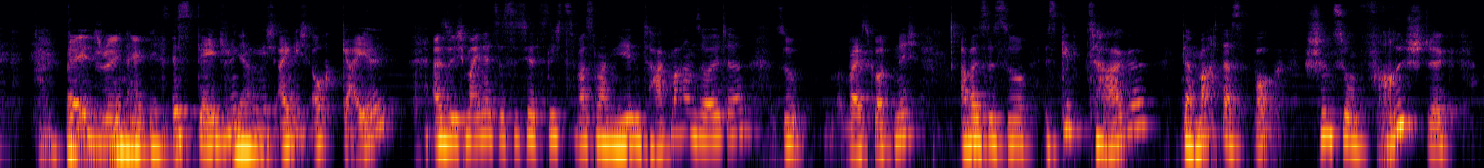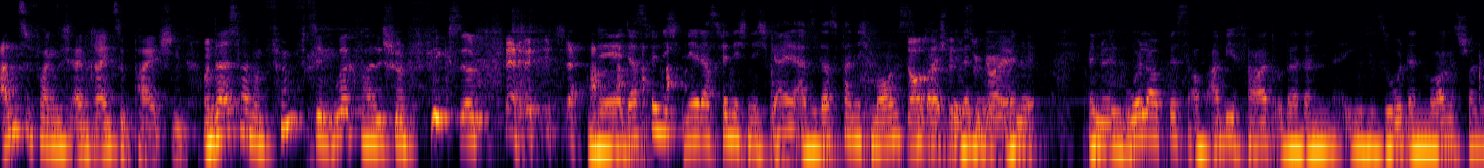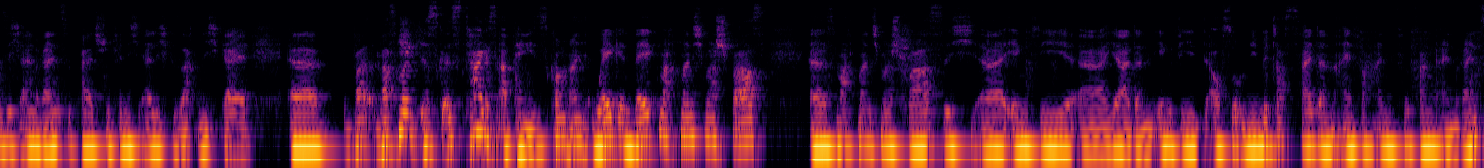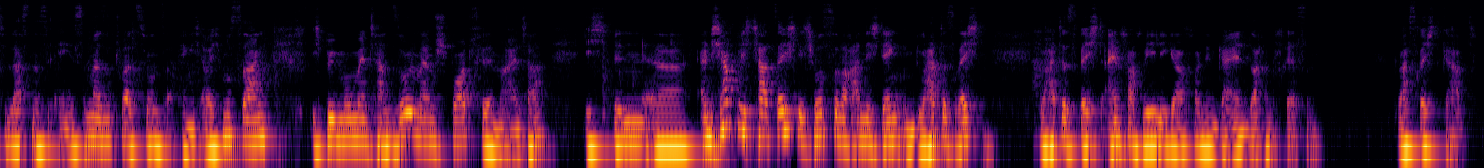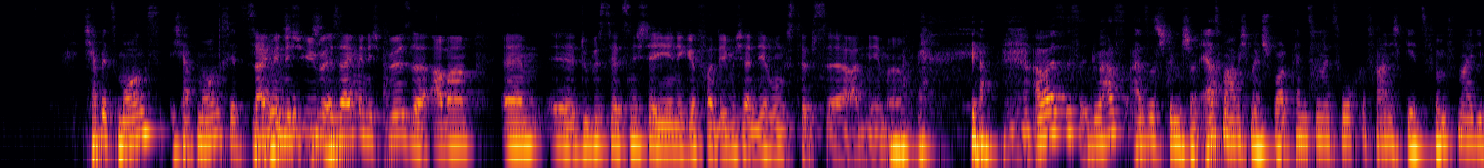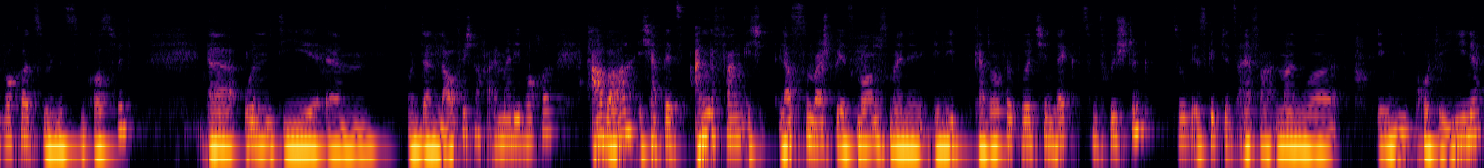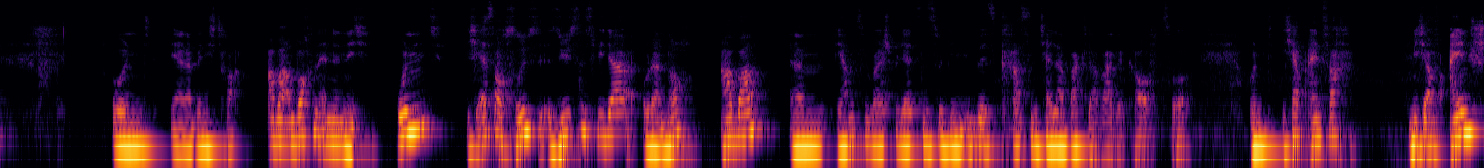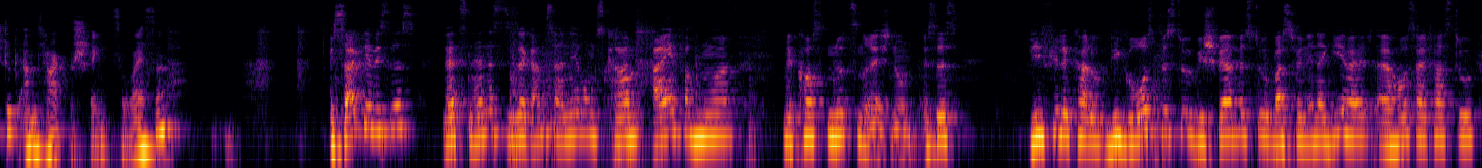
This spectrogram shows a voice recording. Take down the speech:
Daydrinking. halt ist Daydrinking Ja. nicht eigentlich auch geil? Also ich meine jetzt, es ist jetzt nichts, was man jeden Tag machen sollte, so weiß Gott nicht, aber es ist so, es gibt Tage, da macht das Bock, schon zum Frühstück anzufangen, sich einen reinzupeitschen. Und da ist man um 15 Uhr quasi schon fix und fertig. Nee, das finde ich, nee, das finde ich nicht geil. Also das fand ich morgens Doch, zum Beispiel, wenn du du, geil. wenn du, wenn du im Urlaub bist, auf Abifahrt oder dann irgendwie so, dann morgens schon sich einen reinzupeitschen, finde ich ehrlich gesagt nicht geil. Äh, was, was man, es ist tagesabhängig. Es kommt an, Wake and Bake macht manchmal Spaß. Äh, es macht manchmal Spaß, sich äh, irgendwie, äh, ja, dann irgendwie auch so um die Mittagszeit dann einfach einen verfangen, einen reinzulassen. Das ist immer situationsabhängig. Aber ich muss sagen, ich bin momentan so in meinem Sportfilmalter. Ich bin, äh, und ich habe mich tatsächlich, ich musste noch an dich denken. Du hattest recht, du hattest recht, einfach weniger von den geilen Sachen fressen. Du hast recht gehabt. Ich habe jetzt morgens, ich habe morgens jetzt. Sei mir nicht übel, sei mir nicht böse, aber ähm, äh, du bist jetzt nicht derjenige, von dem ich Ernährungstipps äh, annehme. ja, aber es ist, du hast, also es stimmt schon. Erstmal habe ich mein Sportpensum jetzt hochgefahren. Ich gehe jetzt fünfmal die Woche, zumindest zum CrossFit. Äh, und die, ähm, und dann laufe ich noch einmal die Woche. Aber ich habe jetzt angefangen, ich lasse zum Beispiel jetzt morgens meine geliebten Kartoffelbrötchen weg zum Frühstück. So, es gibt jetzt einfach immer nur irgendwie Proteine und ja, da bin ich drauf. Aber am Wochenende nicht. Und ich esse auch Süß Süßes wieder oder noch, aber ähm, wir haben zum Beispiel letztens so den übelst krassen Teller Baklava gekauft. So. Und ich habe einfach mich auf ein Stück am Tag beschränkt, so weißt du? Ich sag dir, wie es ist. Letzten Endes dieser ganze Ernährungskram einfach nur eine Kosten-Nutzen-Rechnung. Es ist, wie viele Kalorien, wie groß bist du, wie schwer bist du, was für einen Energiehaushalt äh, hast du,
